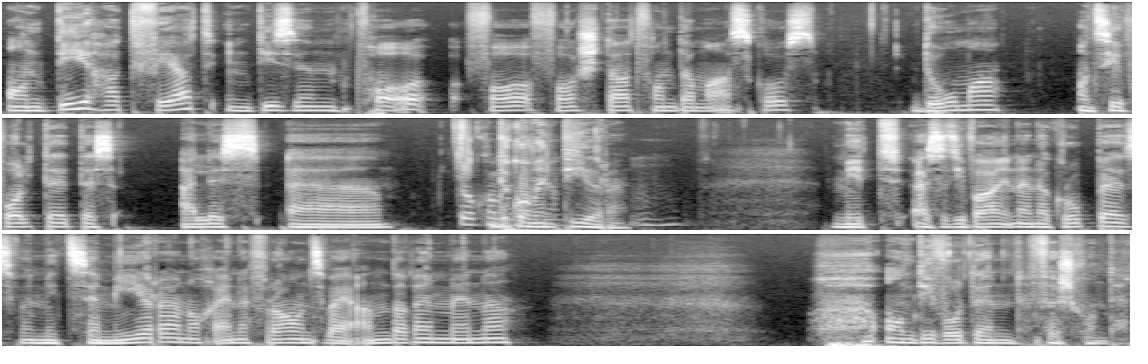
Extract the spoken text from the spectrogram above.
und die hat fährt in diesem Vor, Vor, Vorstadt von Damaskus, Doma, und sie wollte das alles äh, dokumentieren. dokumentieren. Mhm. Mit, also die war in einer Gruppe mit Samira, noch eine Frau und zwei andere Männer und die wurden verschwunden.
